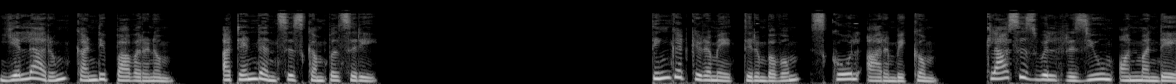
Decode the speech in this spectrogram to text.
எல்லாரும் கண்டிப்பா வரணும். அட்டெண்டன்ஸ் இஸ் கம்பல்சரி திங்கட்கிழமை திரும்பவும் ஸ்கூல் ஆரம்பிக்கும். Classes will resume on Monday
